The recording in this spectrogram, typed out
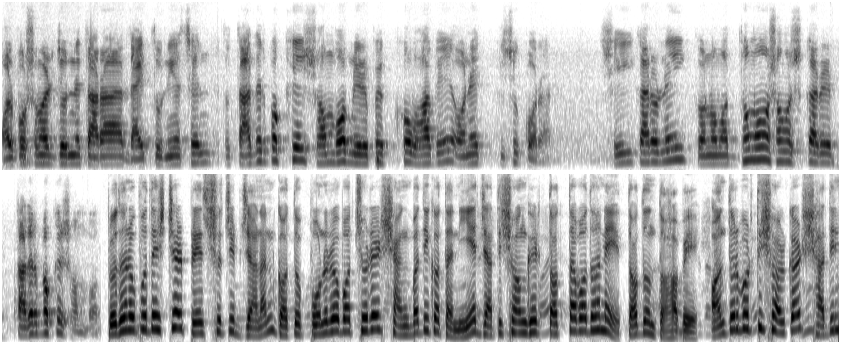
অল্প সময়ের জন্য তারা দায়িত্ব নিয়েছেন। তো তাদের পক্ষে সম্ভব নিরপেক্ষভাবে অনেক কিছু করার। সেই কারণেই গণমাধ্যম সংস্কারের তাদের পক্ষে সম্ভব। প্রধান উপদেষ্টার প্রেস সচিব জানান গত পনেরো বছরের সাংবাদিকতা নিয়ে জাতিসংঘের তত্ত্বাবধানে তদন্ত হবে। অন্তর্বর্তী সরকার স্বাধীন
